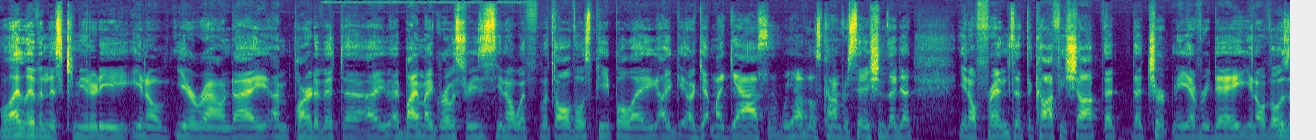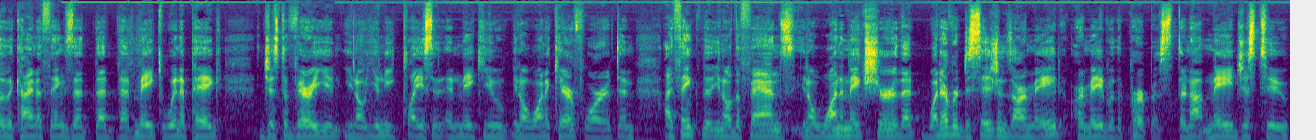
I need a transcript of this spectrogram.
Well, I live in this community, you know, year round. I, I'm part of it. Uh, I, I, buy my groceries, you know, with, with all those people. I, I, I get my gas. We have those conversations. I got, you know, friends at the coffee shop that, that chirp me every day. You know, those are the kind of things that, that, that make Winnipeg just a very you know unique place and, and, make you you know want to care for it and I think that you know the fans you know want to make sure that whatever decisions are made are made with a purpose they're not made just to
